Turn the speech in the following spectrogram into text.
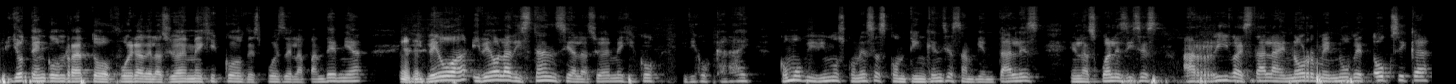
yo tengo un rato fuera de la Ciudad de México después de la pandemia y, veo a, y veo a la distancia la Ciudad de México y digo, caray, ¿cómo vivimos con esas contingencias ambientales en las cuales dices, arriba está la enorme nube tóxica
